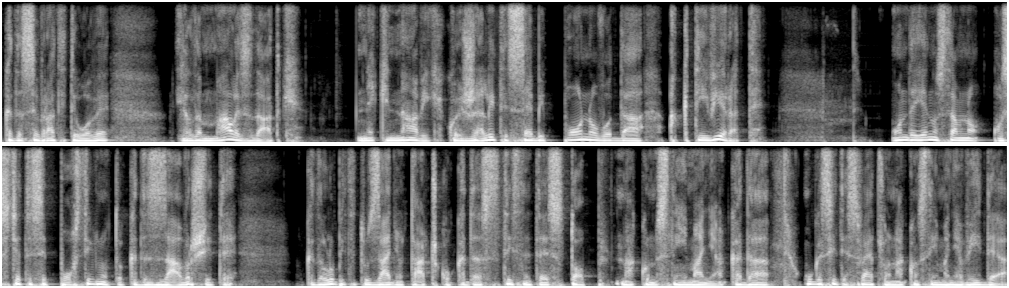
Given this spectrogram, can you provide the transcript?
kada se vratite u ove jel da, male zadatke, neke navike koje želite sebi ponovo da aktivirate, onda jednostavno osjećate se postignuto kada završite kada lupite tu zadnju tačku, kada stisnete stop nakon snimanja, kada ugasite svetlo nakon snimanja videa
